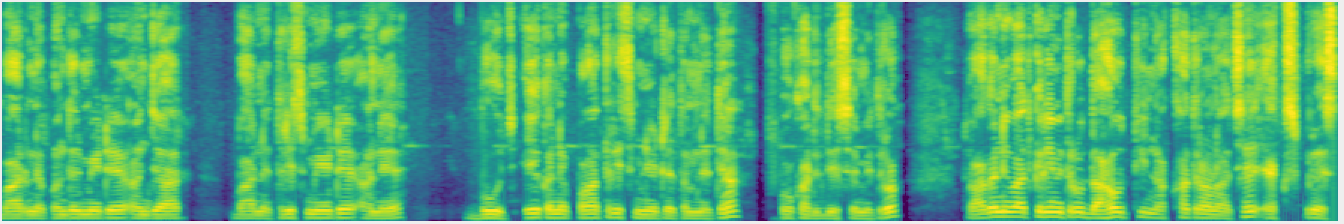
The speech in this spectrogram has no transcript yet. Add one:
બાર ને પંદર મિનિટે અંજાર બાર ને ત્રીસ મિનિટે અને ભુજ એક અને પાંત્રીસ મિનિટે તમને ત્યાં પહોંચાડી દેશે મિત્રો. તો આગળની વાત કરીએ મિત્રો, દાહોદથી નખત્રાણા છે એક્સપ્રેસ.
